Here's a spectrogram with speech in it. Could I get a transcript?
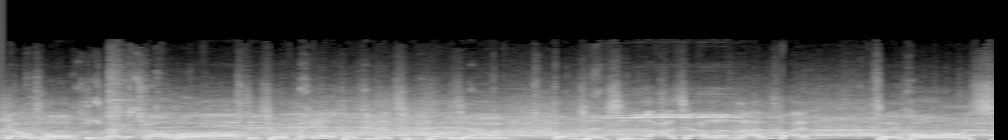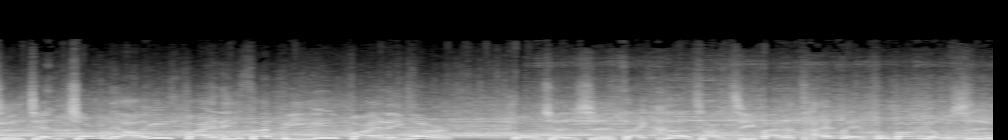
跳投，度太高了。哇，这球没有投进的情况下，工程师拉下了篮板。最后时间终了，一百零三比一百零二，工程师在客场击败了台北富邦勇士。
